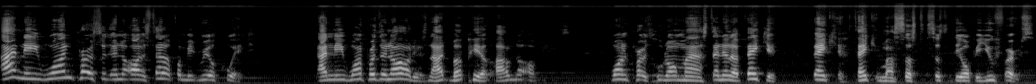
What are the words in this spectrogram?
I need one person in the audience. Stand up for me real quick. I need one person in the audience, not up here, out in the audience. One person who don't mind standing up. Thank you. Thank you. Thank you, my sister. Sister Theopia, you first.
